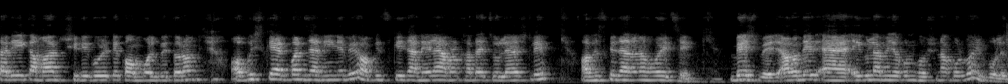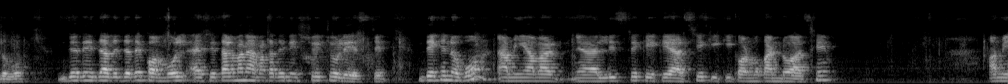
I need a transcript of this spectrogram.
তারিখ আমার শিলিগুড়িতে কম্বল বিতরণ। অফিসকে একবার জানিয়ে নেবে। অফিসকে জানিয়ে আমার খাতায় চলে আসলে অফিসকে জানানো হয়েছে। বেশ বেশ। আমাদের এগুলো আমি যখন ঘোষণা করব, আমি বলে দেবো। যাদের যাদের যাদের কম্বল আসে তার মানে আমার কাছে নিশ্চয়ই চলে এসছে। দেখে নেব আমি আমার লিস্টে কে কে আছে, কি কি কর্মকাণ্ড আছে। আমি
